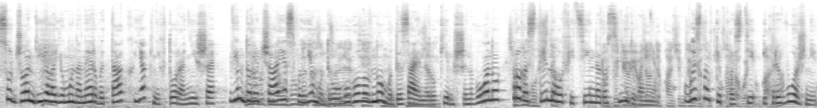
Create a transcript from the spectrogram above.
Суджон діяла йому на нерви так, як ніхто раніше. Він доручає своєму другу, головному дизайнеру Кім Шинвону, провести неофіційне розслідування. Висновки прості і тривожні.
